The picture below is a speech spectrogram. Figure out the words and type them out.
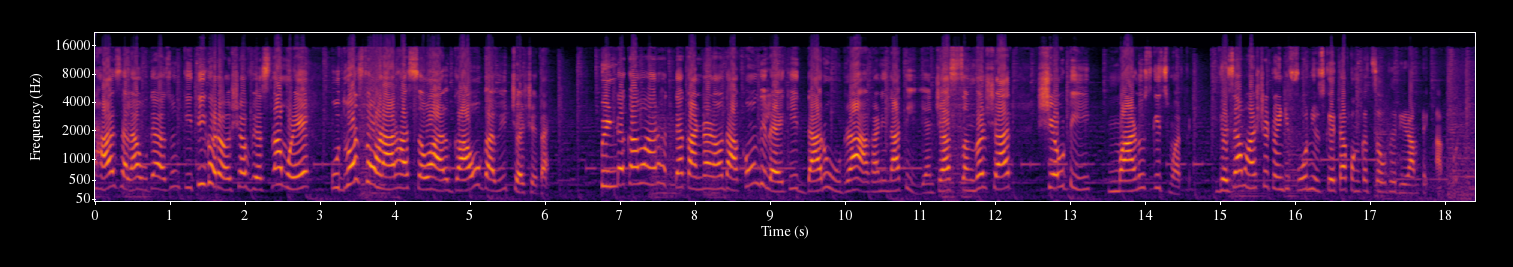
ठार झाला. उद्या अजून किती घरं अशा व्यसनामुळे उद्ध्वस्त होणार हा सवाल गावोगावी चर्चेत आहे. पिंडकावार हत्याकांडानं दाखवून दिलंय की दारू राग आणि नाती यांच्या संघर्षात शेवटी माणुसकीच मरते. गजा महाराष्ट्र ट्वेंटी फोर न्यूज करिता पंकज चौधरी रामटेक नागपूर.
